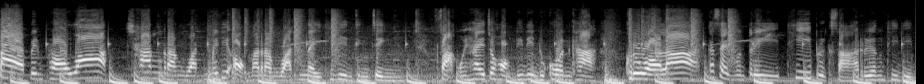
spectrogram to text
แต่เป็นเพราะว่าช่างรังวัดไม่ได้ออกมารังวัดในที่ดินจริง ๆ ฝากไว้ให้เจ้าของที่ดินทุกคนค่ะ ครัวล่าเกษตรมนตรีที่ปรึกษาเรื่องที่ดิน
